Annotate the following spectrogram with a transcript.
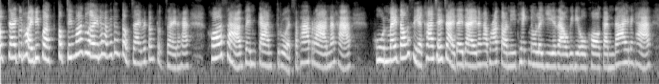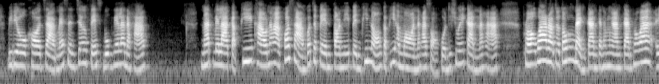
ตกใจกูถอยดีกว่าตกใจมากเลยนะคะ ไม่ต้องตกใจไม่ต้องตกใจนะคะ ข้อสามเป็นการตรวจสภาพร้านนะคะ คุณไม่ต้องเสียค่าใช้จ่ายใด ๆนะคะ เพราะตอนนี้เทคโนโลยีเราวิดีโอคอลกันได้นะคะวิดีโอคอลจาก Messenger Facebook เนี่ยแหละนะคะนัดเวลากับพี่เขานะคะ ข้อ 3 ก็จะเป็นตอนนี้เป็นพี่น้องกับพี่อมรนะคะสองคนที่ช่วยกันนะคะ เพราะว่าเราจะต้องแบ่งการการทำงานกัน เพราะว่าไอ้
